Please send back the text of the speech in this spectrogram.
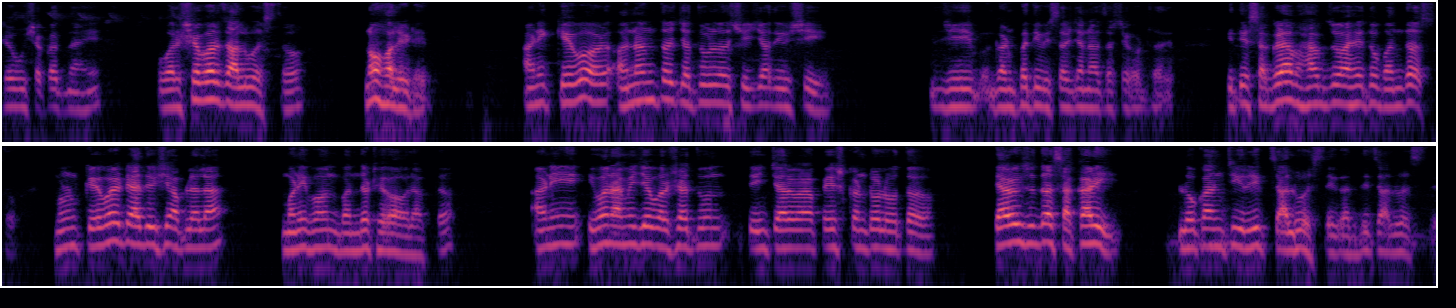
ठेवू शकत नाही. वर्षभर चालू असतं. नो हॉलिडे आणि केवळ अनंत चतुर्दशीच्या दिवशी जी गणपती विसर्जनाचा शेवटचा दिवस, इथे सगळा भाग जो आहे तो बंद असतो. म्हणून केवळ त्या दिवशी आपल्याला मणिभवन बंद ठेवावं लागतं. आणि इवन आम्ही जे वर्षातून तीन चार वेळा पेस्ट कंट्रोल होतं त्यावेळी सुद्धा सकाळी लोकांची रीत चालू असते गर्दी चालू असते.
